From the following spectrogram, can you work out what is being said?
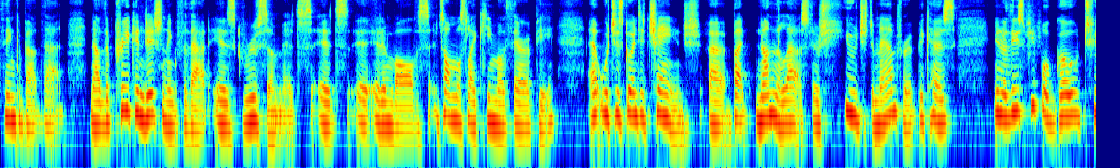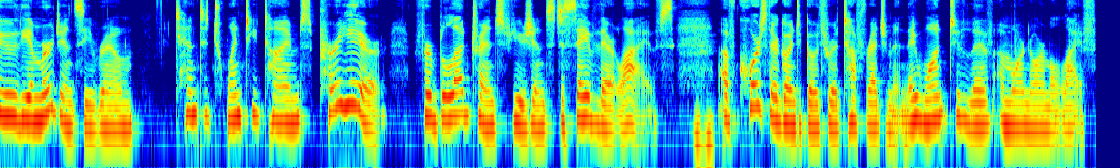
Think about that. Now, the preconditioning for that is gruesome. It's it's it involves it's almost like chemotherapy, uh, which is going to change. Uh, but nonetheless, there's huge demand for it because, you know, these people go to the emergency room ten to twenty times per year for blood transfusions to save their lives. Mm-hmm. Of course, they're going to go through a tough regimen. They want to live a more normal life.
